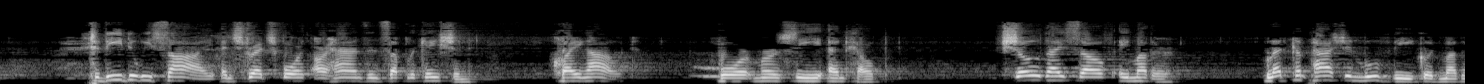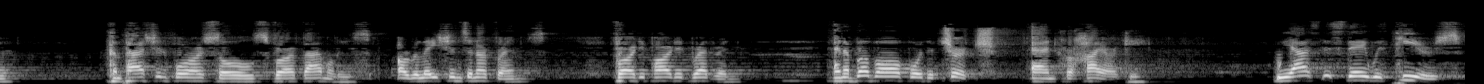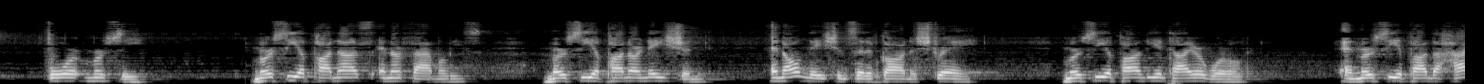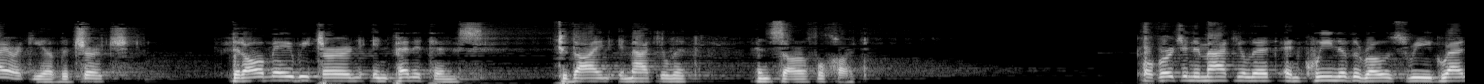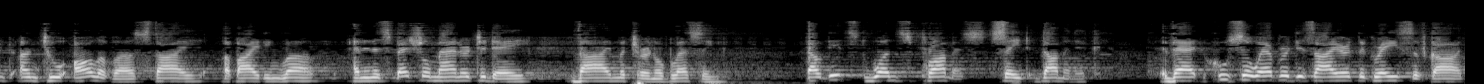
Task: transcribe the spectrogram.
To thee do we sigh and stretch forth our hands in supplication, crying out for mercy and help. Show thyself a mother. Let compassion move thee, good mother. Compassion for our souls, for our families, our relations and our friends, for our departed brethren, and above all for the church and her hierarchy. We ask this day with tears for mercy. Mercy upon us and our families. Mercy upon our nation and all nations that have gone astray. Mercy upon the entire world. And mercy upon the hierarchy of the church. That all may return in penitence to thine immaculate and sorrowful heart. O Virgin Immaculate and Queen of the Rosary, grant unto all of us thy abiding love, and in a special manner today, thy maternal blessing. Thou didst once promise, Saint Dominic, that whosoever desired the grace of God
